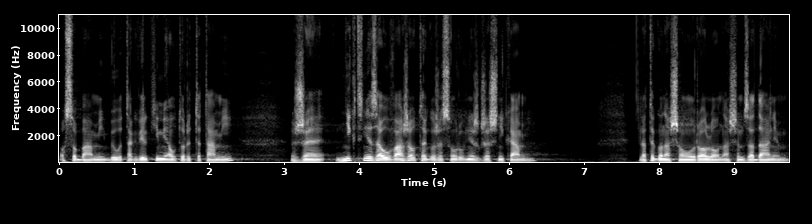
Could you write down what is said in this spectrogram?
osobami, były tak wielkimi autorytetami, że nikt nie zauważał tego, że są również grzesznikami. Dlatego naszą rolą, naszym zadaniem,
